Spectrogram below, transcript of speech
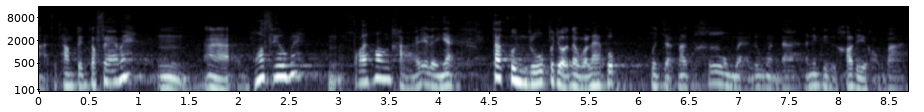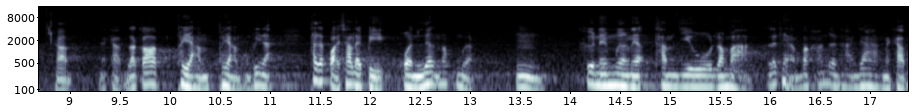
อาจจะทำเป็นกาแฟไหม อืม อ่าโฮสเทลไหมซอยห้องขายอะไรเงี้ย ถ้าคุณรู้ประโยชน์ในวันแรกปุ๊บคุณจะมาเพิ่มแวลูมันได้ อันนี้คือข้อดีของบ้านครับ นะครับ แล้วก็พยายามพยายามของพี่นะ ถ้าจะปล่อยเช่ารายปีควรเลือกนอกเมืองอืมคือในเมืองเนี่ยทำยิวลำบากและแถมบางครั้งเดินทางยากนะครับ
